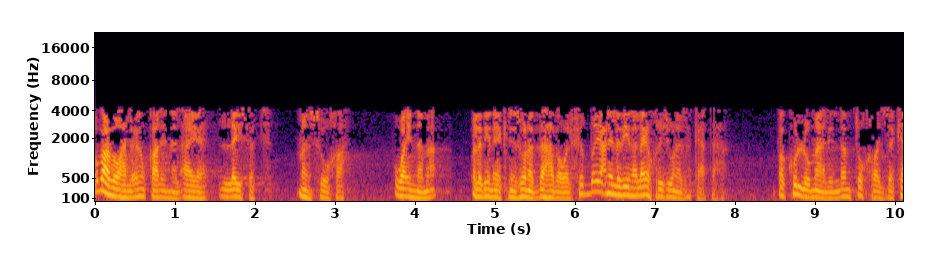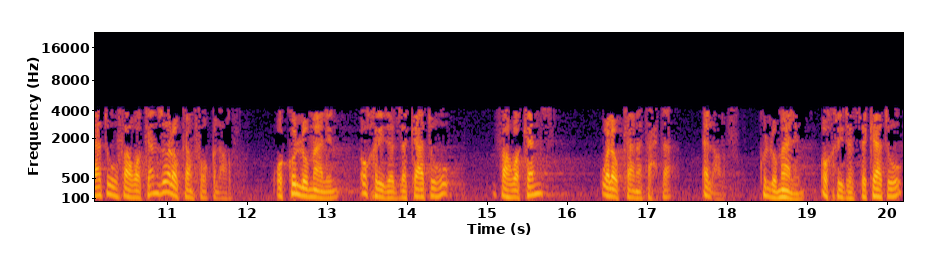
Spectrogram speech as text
وبعض أهل العلم قال إن الآية ليست منسوخة وإنما والذين يكنزون الذهب والفضة يعني الذين لا يخرجون زكاتها. فكل مال لم تخرج زكاته فهو كنز ولو كان فوق الأرض. وكل مال أخرجت زكاته فهو كنز ولو كان تحت الأرض. كل مال أخرجت زكاته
